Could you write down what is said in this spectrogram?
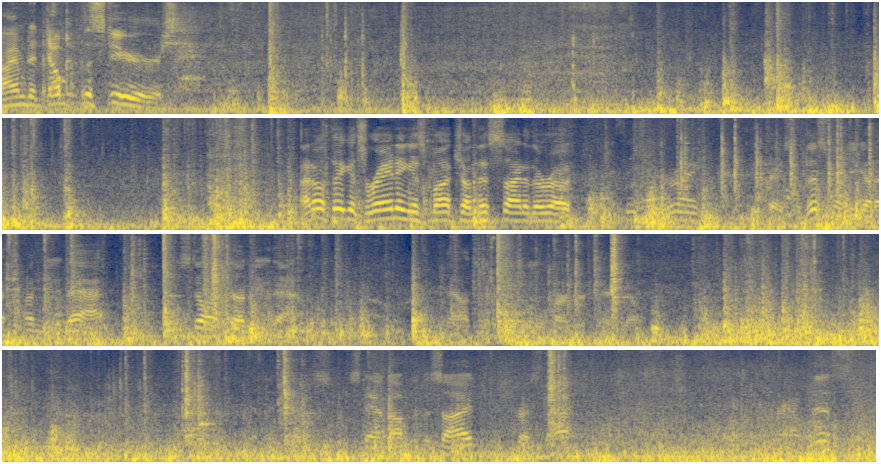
Time to dump the steers. I don't think it's raining as much on this side of the road. I think you're right. Okay, so this one you gotta undo that. You still have to undo that. Now it's gonna be a little harder. There you go. And then just stand off to the side, press that. Grab this.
